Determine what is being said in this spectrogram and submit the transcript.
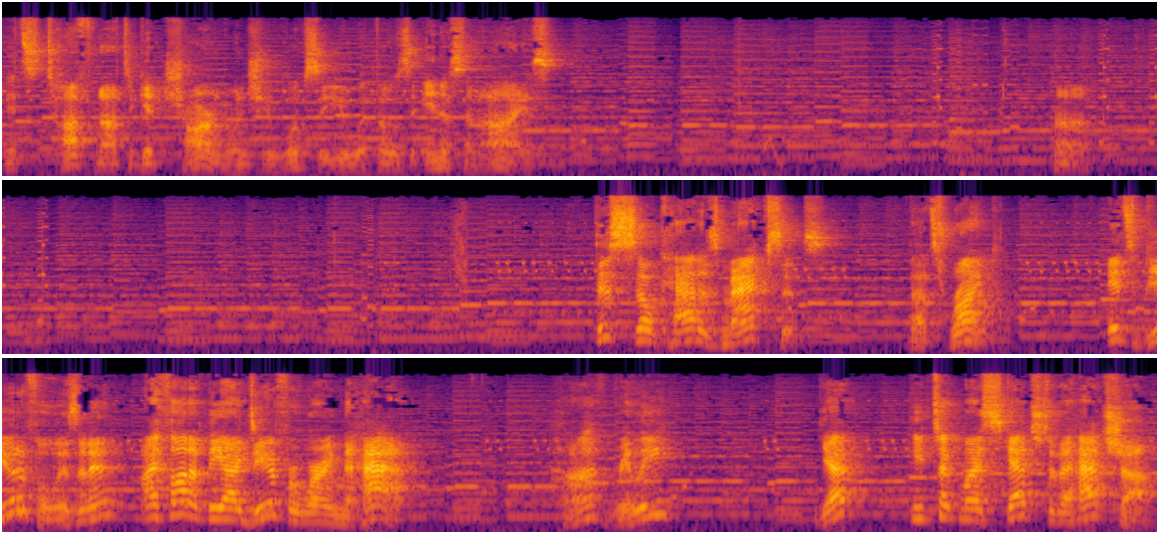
It's tough not to get charmed when she looks at you with those innocent eyes. Huh. This silk hat is Max's. That's right. It's beautiful, isn't it? I thought of the idea for wearing the hat. Huh, really? Yep, he took my sketch to the hat shop,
